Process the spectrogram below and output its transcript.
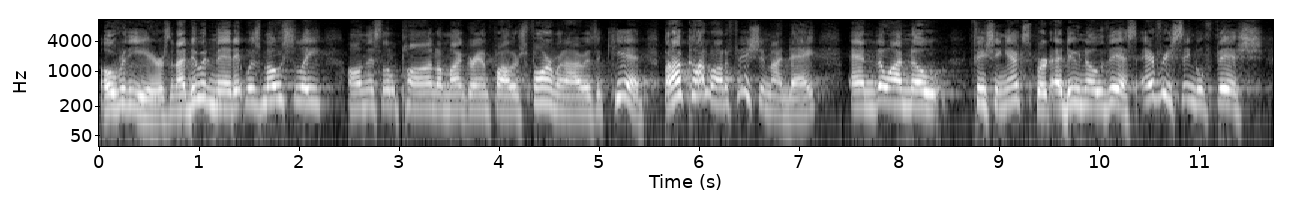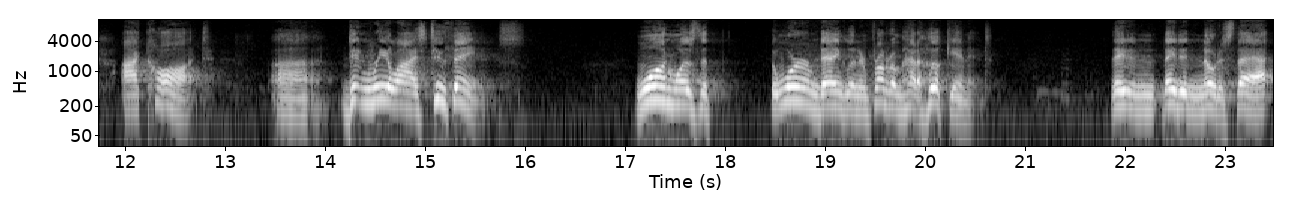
over the years. And I do admit it was mostly on this little pond on my grandfather's farm when I was a kid. But I've caught a lot of fish in my day. And though I'm no fishing expert, I do know this every single fish I caught uh, didn't realize two things. One was that the worm dangling in front of them had a hook in it. They didn't, they didn't notice that.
